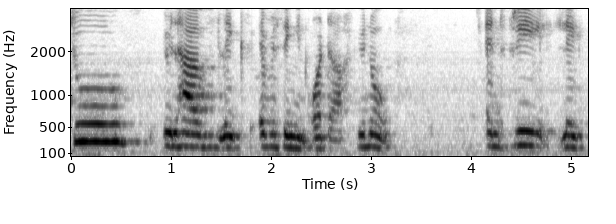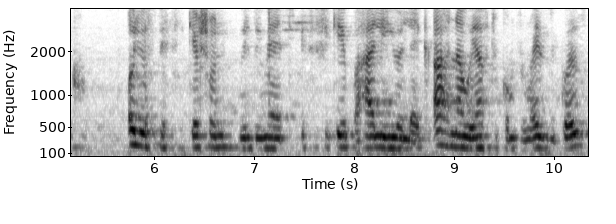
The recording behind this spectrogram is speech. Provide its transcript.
Two, you'll have like everything in order, you know. And three, like all your specification will be met. Isifike pahali, you're like, ah, now we have to compromise because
